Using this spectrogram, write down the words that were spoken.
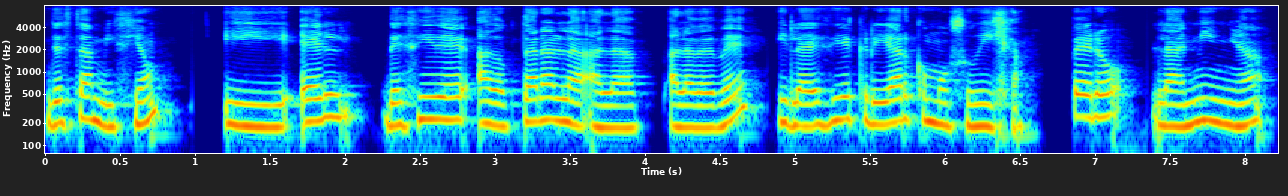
de esta misión y él decide adoptar a la, a, la, a la bebé y la decide criar como su hija. Pero la niña,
